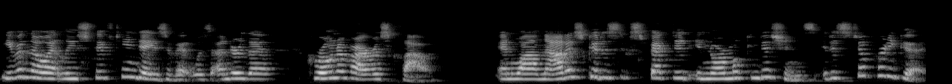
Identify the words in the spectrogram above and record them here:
even though at least 15 days of it was under the coronavirus cloud. And while not as good as expected in normal conditions, it is still pretty good.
